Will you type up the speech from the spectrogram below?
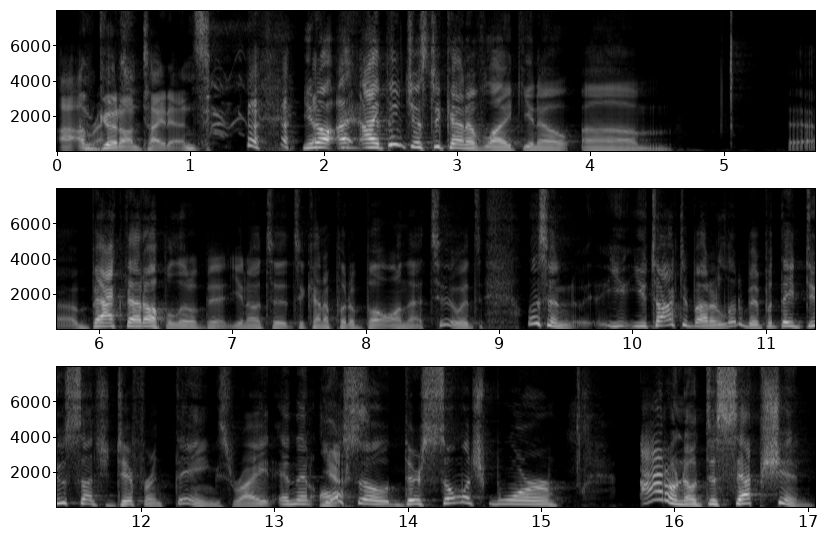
I'm good on tight ends. you know, I, I think just to kind of like, you know, um, uh, back that up a little bit, you know, to, to kind of put a bow on that too. It's listen, you, you talked about it a little bit, but they do such different things, right? And then Yes. also there's so much more, I don't know, deception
